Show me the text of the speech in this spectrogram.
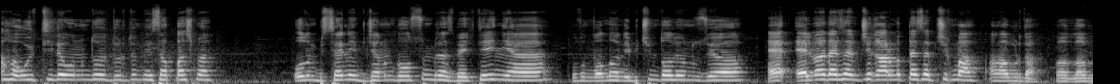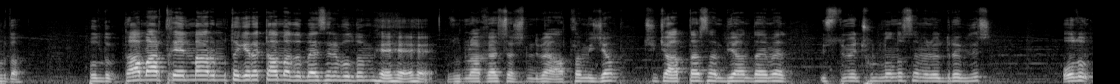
Aha ultiyle onu da öldürdüm. Hesaplaşma. Oğlum bir saniye bir canım dolsun biraz bekleyin ya. Oğlum vallahi ne biçim dalıyorsunuz ya. E, elma dersem çık armut dersem çıkma. Aha burada. Vallahi burada. Buldum. Tamam artık elma armuta gerek kalmadı. Ben seni buldum. Durun arkadaşlar şimdi ben atlamayacağım. Çünkü atlarsam bir anda hemen üstüme çullanırsa hemen öldürebilir. Oğlum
